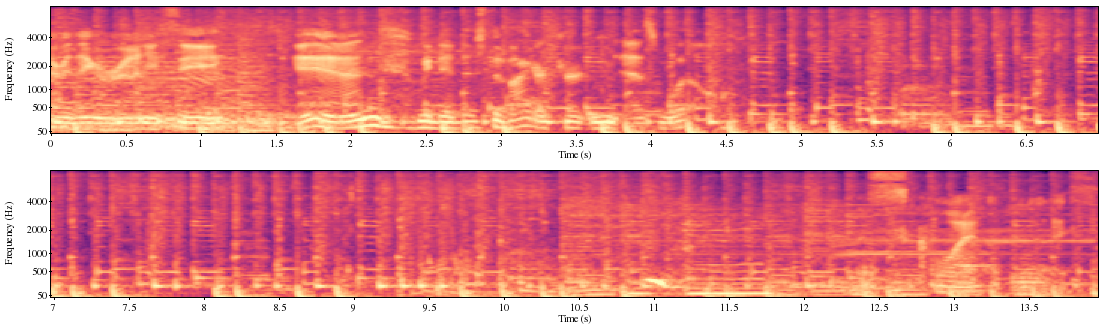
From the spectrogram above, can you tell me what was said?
everything around you see. And we did this divider curtain as well. This is quite a place.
